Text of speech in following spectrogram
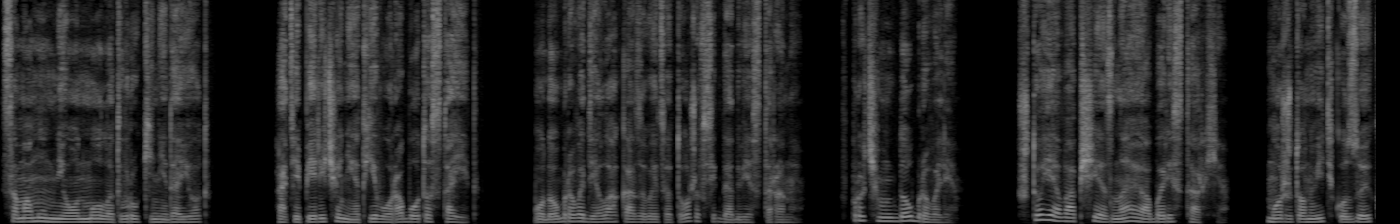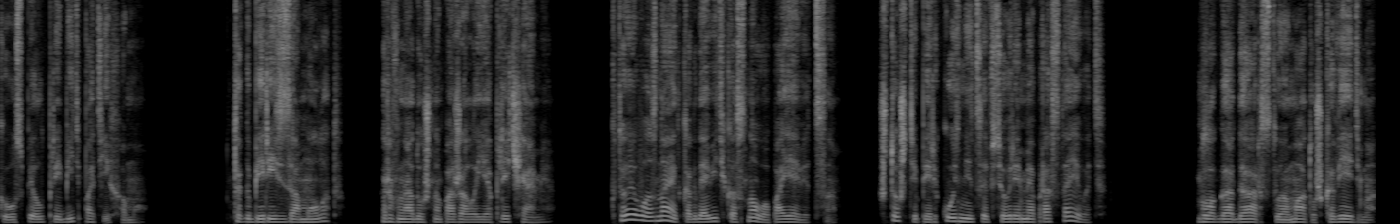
Самому мне он молот в руки не дает, а теперь еще нет, его работа стоит. У доброго дела, оказывается, тоже всегда две стороны. Впрочем, доброго ли? Что я вообще знаю об Аристархе? Может, он Витьку с Зойкой успел прибить по-тихому? «Так берись за молот», — равнодушно пожала я плечами. «Кто его знает, когда Витька снова появится? Что ж теперь, кузнице все время простаивать?» «Благодарствую, матушка-ведьма»,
